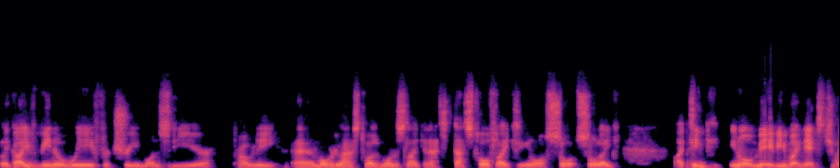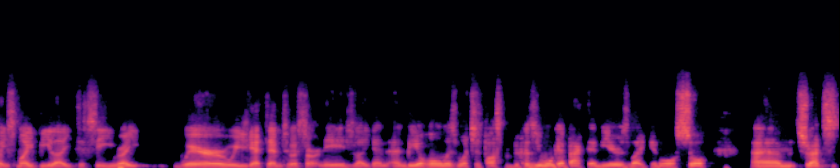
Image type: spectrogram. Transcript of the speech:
like I've been away for three months of the year probably um over the last 12 months like and that's that's tough like you know so so like I think you know maybe my next choice might be like to see right where we get them to a certain age, like and, and be at home as much as possible because you won't get back them years, like you know. So, um, so that's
